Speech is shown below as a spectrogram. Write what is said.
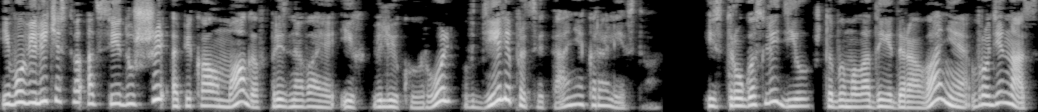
Его Величество от всей души опекал магов, признавая их великую роль в деле процветания королевства. И строго следил, чтобы молодые дарования, вроде нас,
